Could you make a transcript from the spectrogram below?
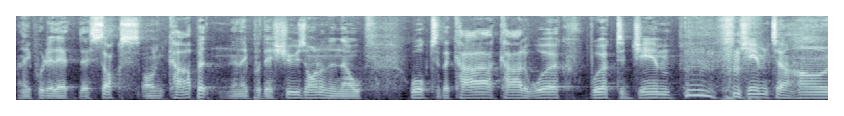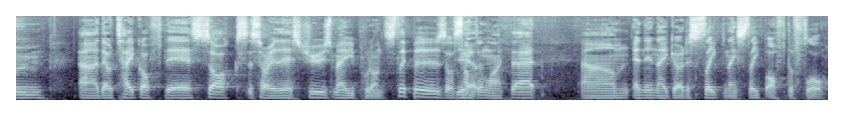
and they put their, their socks on carpet and then they put their shoes on and then they'll walk to the car, car to work, work to gym, gym to home. Uh, they'll take off their socks, sorry, their shoes, maybe put on slippers or Yep. something like that. Um, and then they go to sleep and they sleep off the floor,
